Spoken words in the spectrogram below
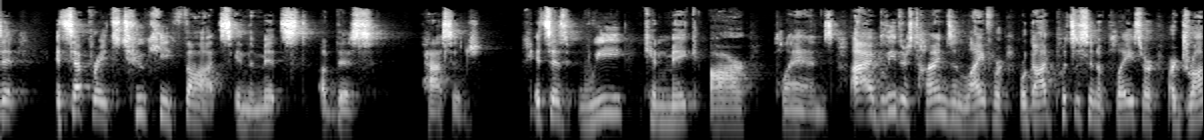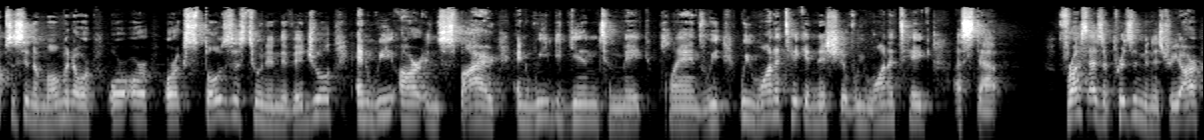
it, it separates two key thoughts in the midst of this passage. It says, We can make our plans. I believe there's times in life where, where God puts us in a place or, or drops us in a moment or, or, or, or exposes us to an individual, and we are inspired and we begin to make plans. We, we want to take initiative, we want to take a step. For us as a prison ministry, our,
